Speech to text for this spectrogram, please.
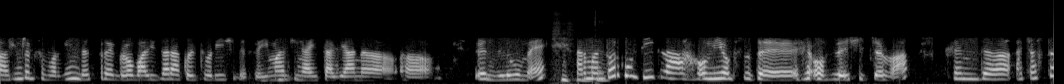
ajungem să vorbim despre globalizarea culturii și despre imaginea italiană uh, în lume, dar mă întorc un pic la 1880 și ceva, când uh, această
